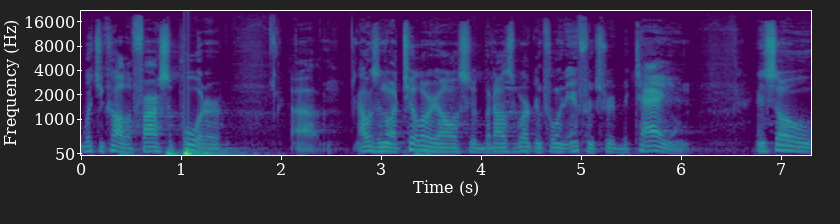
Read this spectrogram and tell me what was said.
what you call a fire supporter. Uh, I was an artillery officer, but I was working for an infantry battalion. And so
